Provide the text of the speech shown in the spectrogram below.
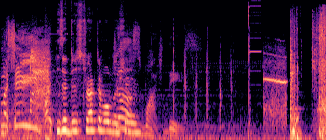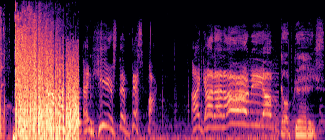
machine. He's a destructible machine. Just watch this. and here's the best part. I got an army of cupcakes.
